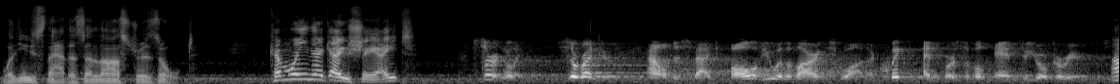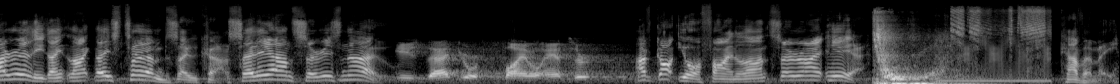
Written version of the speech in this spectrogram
We'll use that as a last resort. Can we negotiate? Certainly. Surrender. I'll dispatch all of you in the firing squad a quick and merciful end to your careers. I really don't like those terms, Zokar, so the answer is no. Is that your final answer? I've got your final answer right here. Cover me.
